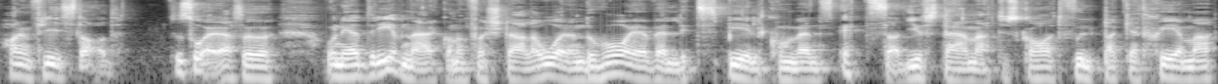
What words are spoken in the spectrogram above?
har en fristad. Så så är det. Alltså, och när jag drev Närcon de första alla åren, då var jag väldigt spelkonventsetsad. Just det här med att du ska ha ett fullpackat schema,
